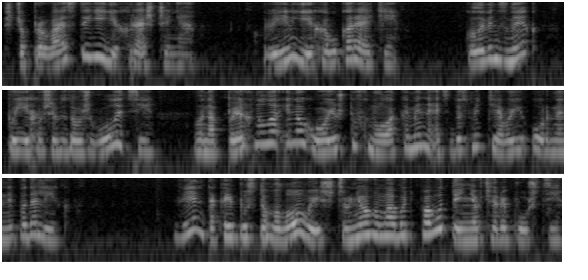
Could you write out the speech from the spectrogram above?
щоб провести її хрещення. Він їхав у кареті. Коли він зник, поїхавши вздовж вулиці, вона пирхнула і ногою штовхнула камінець до сміттєвої урни неподалік. Він такий пустоголовий, що в нього, мабуть, павутиння в черепушці.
